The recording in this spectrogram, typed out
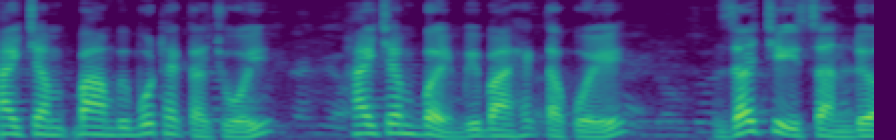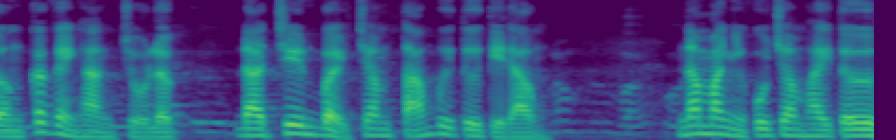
231 ha chuối, 273 ha quế. Giá trị sản lượng các ngành hàng chủ lực đạt trên 784 tỷ đồng. Năm 2024,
